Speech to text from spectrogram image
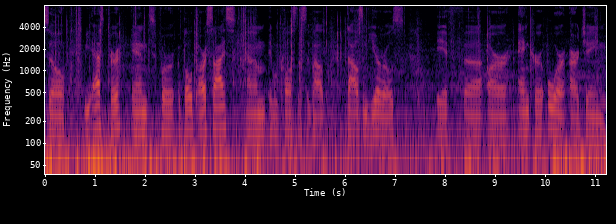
so we asked her, and for a boat our size, um, it will cost us about 1,000 euros if uh, our anchor or our chain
